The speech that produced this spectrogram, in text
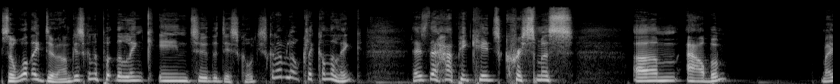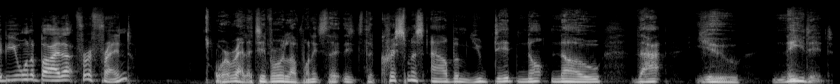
So what they do, and I'm just going to put the link into the Discord. Just going to have a little click on the link. There's the Happy Kids Christmas um, album. Maybe you want to buy that for a friend or a relative or a loved one. It's the it's the Christmas album you did not know that you needed.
